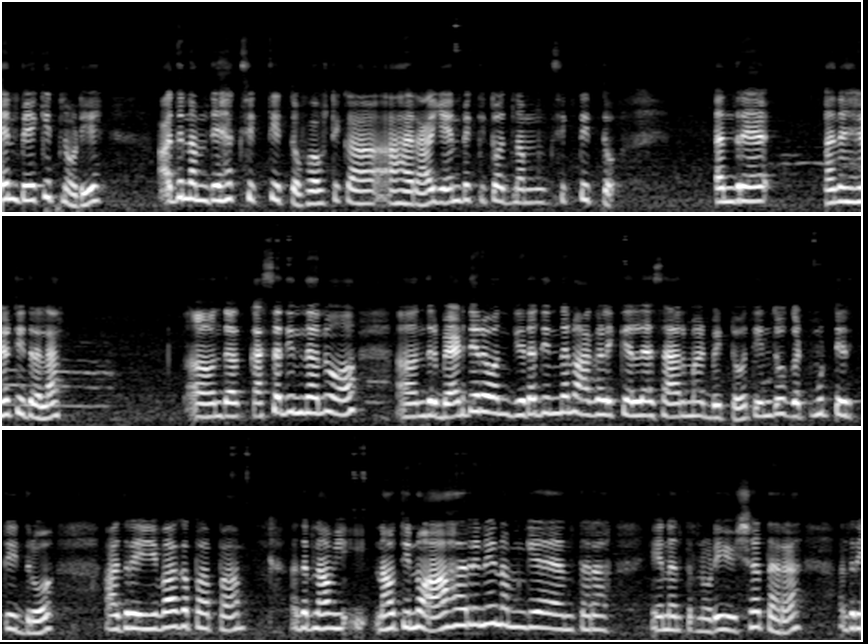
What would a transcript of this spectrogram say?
ಏನು ಬೇಕಿತ್ತು ನೋಡಿ, ಅದು ನಮ್ಮ ದೇಹಕ್ಕೆ ಸಿಕ್ತಿತ್ತು, ಪೌಷ್ಟಿಕ ಆಹಾರ, ಏನು ಬೇಕಿತ್ತು ಅದು ನಮ್ಗೆ ಸಿಕ್ತಿತ್ತು. ಅಂದರೆ, ಅದೇ ಹೇಳ್ತಿದ್ರಲ್ಲ ಒಂದು ಕಸದಿಂದನೂ ಅಂದರೆ ಬೇಡದಿರೋ ಒಂದು ಗಿಡದಿಂದನೂ ಆಗಲಿಕ್ಕೆಲ್ಲ ಸಾರು ಮಾಡಿಬಿಟ್ಟು ತಿಂದು ಗಟ್ಮುಟ್ಟಿರ್ತಿದ್ರು ಆದರೆ ಇವಾಗ ಪಾಪ, ಅಂದರೆ ನಾವು ನಾವು ತಿನ್ನೋ ಆಹಾರನೇ ನಮಗೆ ಒಂಥರ ಏನಂತಾರೆ ನೋಡಿ ವಿಷ ಥರ ಅಂದರೆ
